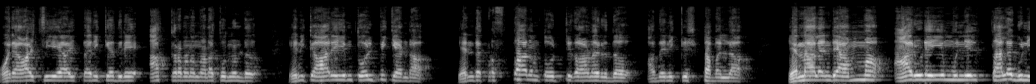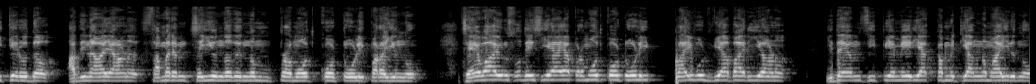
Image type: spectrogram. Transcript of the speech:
ഒരാഴ്ചയായി തനിക്കെതിരെ ആക്രമണം നടക്കുന്നുണ്ട്. എനിക്ക് ആരെയും തോൽപ്പിക്കേണ്ട. എന്റെ പ്രസ്ഥാനം തോറ്റു കാണരുത്. അതെനിക്കിഷ്ടമല്ല. എന്നാൽ എന്റെ അമ്മ ആരുടെയും മുന്നിൽ തലകുനിക്കരുത് അതിനായാണ് സമരം ചെയ്യുന്നതെന്നും പ്രമോദ് കോട്ടോളി പറയുന്നു. ചേവായൂർ സ്വദേശിയായ പ്രമോദ് കോട്ടോളി പ്ലൈവുഡ് വ്യാപാരിയാണ്. ഇദ്ദേഹം C P M area committee അംഗമായിരുന്നു.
